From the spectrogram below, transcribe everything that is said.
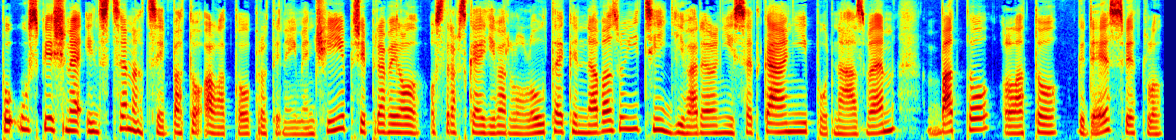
Po úspěšné inscenaci Bato a Lato pro ty nejmenší připravilo Ostravské divadlo Loutek navazující divadelní setkání pod názvem Bato, Lato, kde je světlo.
